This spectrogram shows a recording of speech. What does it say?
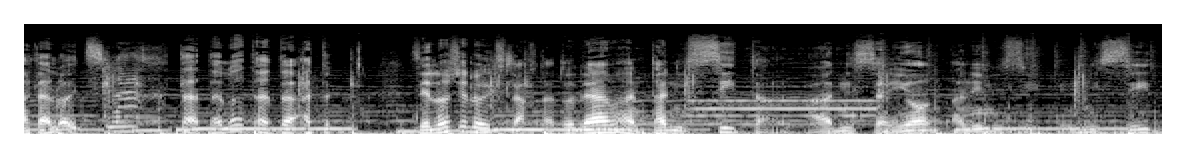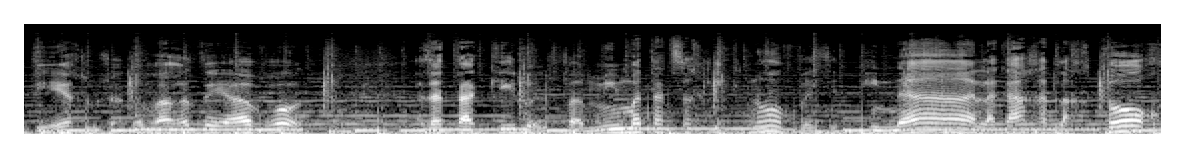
אתה לא הצלחת, אתה לא... אתה, אתה, אתה, זה לא שלא הצלחת, אתה יודע מה? אתה ניסית. הניסיון, אני ניסיתי. ניסיתי איכשהו שהדבר הזה יעבוד. אז אתה כאילו, לפעמים אתה צריך לקנוף איזה פינה, לקחת, לחתוך.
